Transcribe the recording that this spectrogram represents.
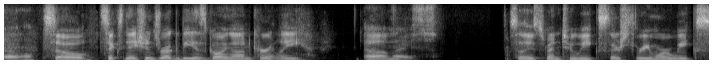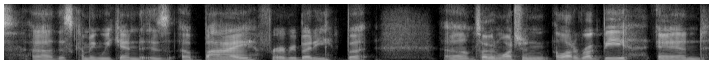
Oh, So Six Nations rugby is going on currently. Um, nice. So it's been two weeks. There's three more weeks. Uh, this coming weekend is a bye for everybody. But um, so I've been watching a lot of rugby, and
